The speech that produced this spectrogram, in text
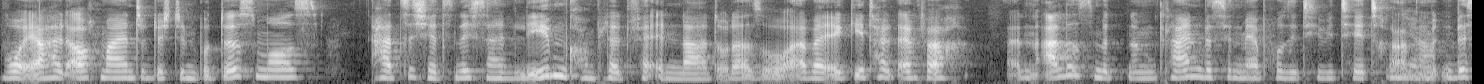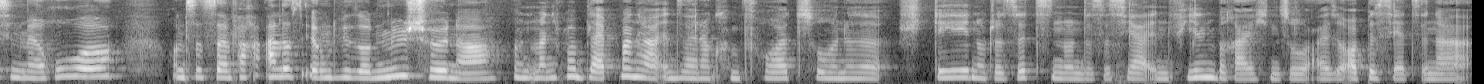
wo er halt auch meinte, durch den Buddhismus hat sich jetzt nicht sein Leben komplett verändert oder so, aber er geht halt einfach an alles mit einem kleinen bisschen mehr Positivität dran, Ja. mit ein bisschen mehr Ruhe und es ist einfach alles irgendwie so ein Müh schöner. Und manchmal bleibt man ja in seiner Komfortzone stehen oder sitzen und das ist ja in vielen Bereichen so. Also ob es jetzt in der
